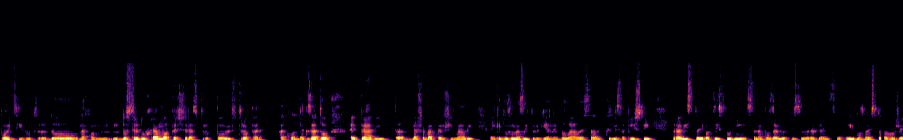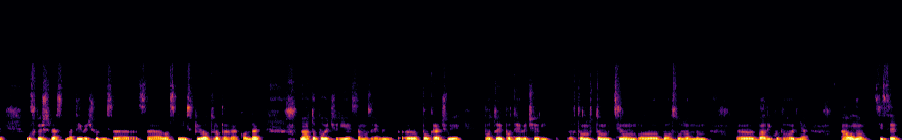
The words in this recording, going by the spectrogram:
pojci idú do, na, do stredu chrámu a prvý raz tro, pojú tropar a kontakt. Za to aj práve tá naša babka ich mali, aj keď už u nás liturgia nebola, ale sa, keď sme sa prišli práve z tej, od tej studni, sa nám pozdravil Kristus roždajúci. Hej, možno aj z toho, že už prvý raz na tej večerni sa, sa vlastne spíval tropar a kontakt. No a to po večeri je samozrejme uh, pokračuje po tej, po tej večeri, v tom, v tom celom uh, bohoslužobnom balíku toho dňa. A ono síce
